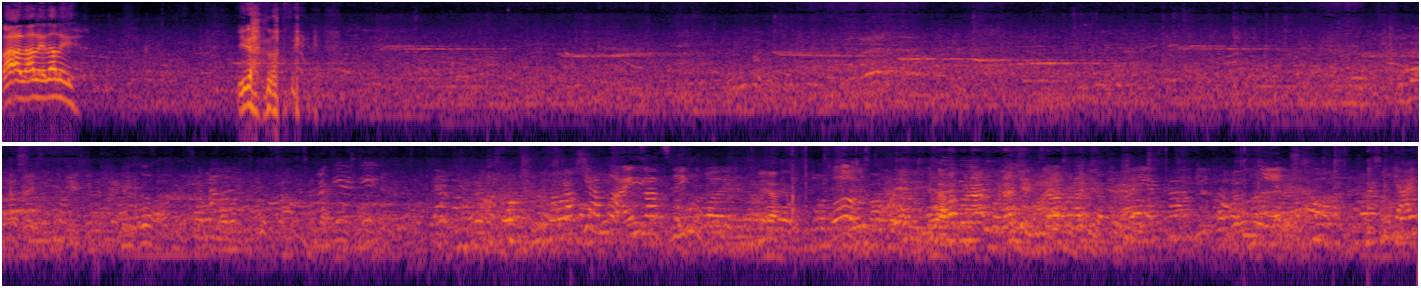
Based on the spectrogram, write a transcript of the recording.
Va, dale, dale. Mira, lo hace. Hier haben nur einen Satz Regenrollen. Ja. So. Ja. Äh,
